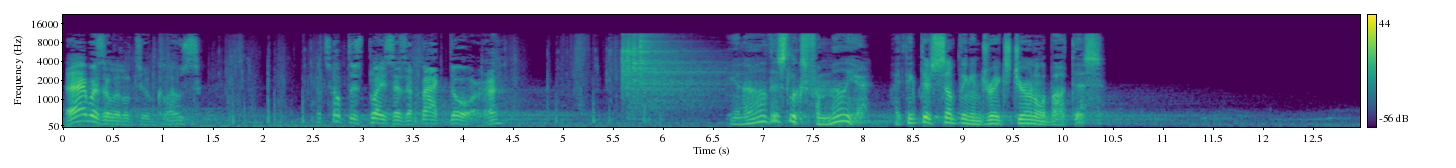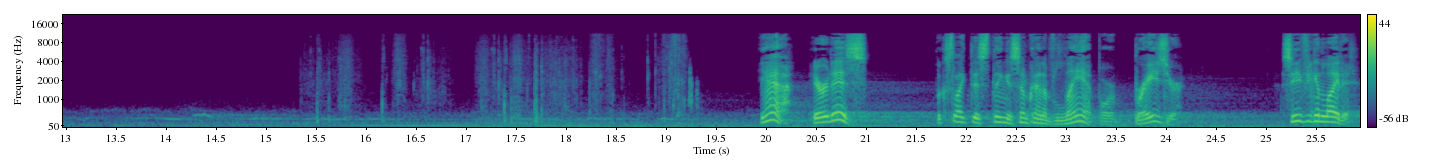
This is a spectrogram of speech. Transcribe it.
That was a little too close. Let's hope this place has a back door, huh? You know, this looks familiar. I think there's something in Drake's journal about this. Yeah, here it is. Looks like this thing is some kind of lamp or brazier. See if you can light it.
